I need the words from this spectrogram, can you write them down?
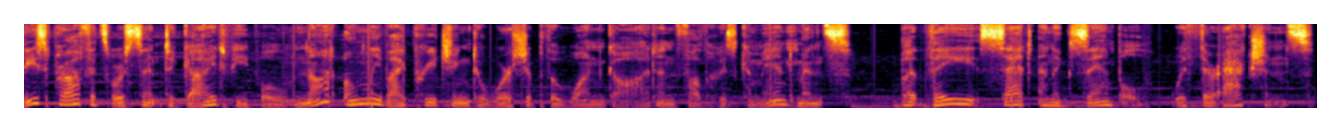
These prophets were sent to guide people not only by preaching to worship the one God and follow his commandments, but they set an example with their actions.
